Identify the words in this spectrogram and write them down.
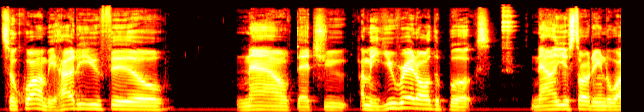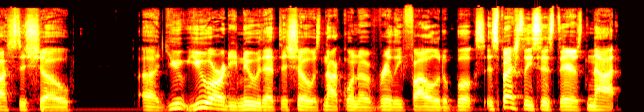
So Kwame, how do you feel now that you? I mean, you read all the books. Now you're starting to watch the show. Uh, you you already knew that the show is not going to really follow the books, especially since there's not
